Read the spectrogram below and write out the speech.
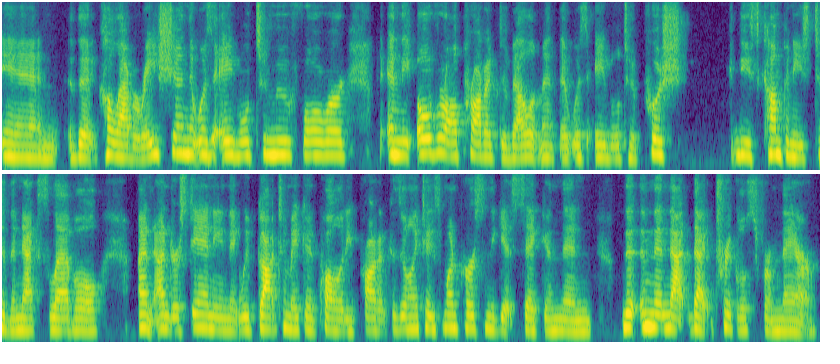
in the collaboration that was able to move forward and the overall product development that was able to push these companies to the next level and understanding that we've got to make a quality product because it only takes one person to get sick and then and then that that trickles from there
